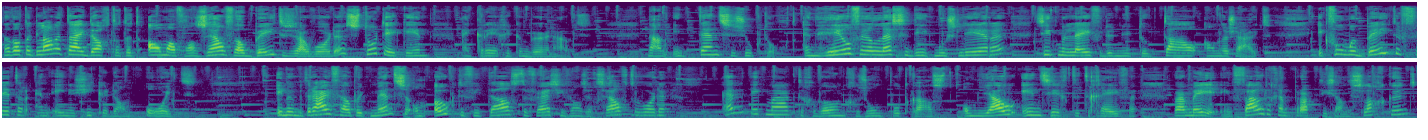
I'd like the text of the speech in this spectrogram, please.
Nadat ik lange tijd dacht dat het allemaal vanzelf wel beter zou worden, stortte ik in en kreeg ik een burn-out. Na een intense zoektocht en heel veel lessen die ik moest leren, ziet mijn leven er nu totaal anders uit. Ik voel me beter, fitter en energieker dan ooit. In mijn bedrijf help ik mensen om ook de vitaalste versie van zichzelf te worden. En ik maak de Gewoon Gezond podcast om jou inzichten te geven waarmee je eenvoudig en praktisch aan de slag kunt,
